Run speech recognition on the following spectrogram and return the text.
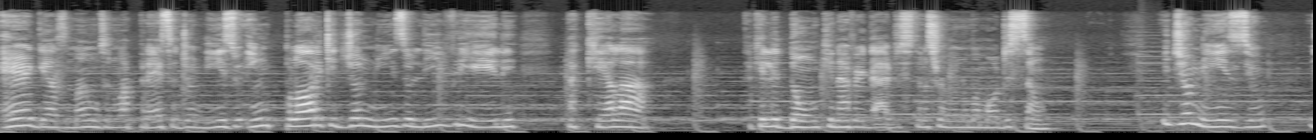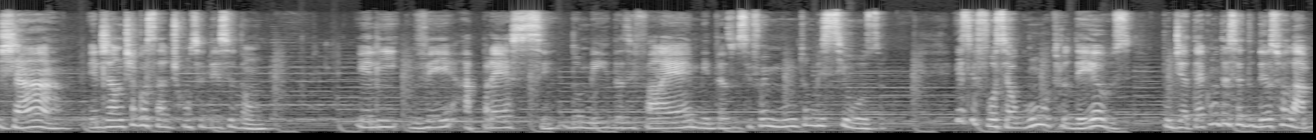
ergue as mãos numa prece a Dionísio e implora que Dionísio livre ele daquela daquele dom que na verdade se transformou numa maldição. E Dionísio já, ele já não tinha gostado de conceder esse dom. Ele vê a prece do Midas e fala: "É, Midas, você foi muito ambicioso. E se fosse algum outro deus, podia até acontecer do deus falar:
